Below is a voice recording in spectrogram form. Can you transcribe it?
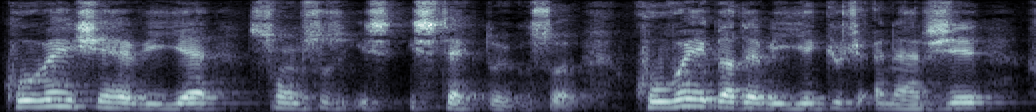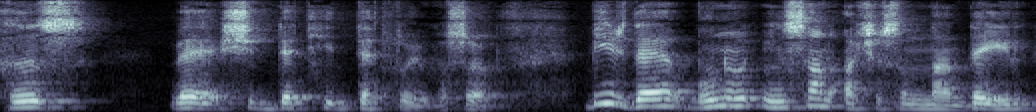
kuvve-i şehviye sonsuz istek duygusu, kuvve-i gadebiye güç enerji, hız ve şiddet hiddet duygusu. Bir de bunu insan açısından değil,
